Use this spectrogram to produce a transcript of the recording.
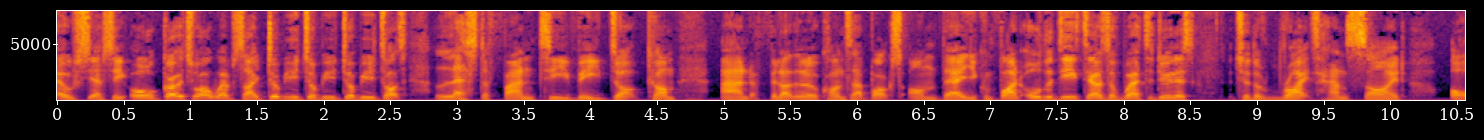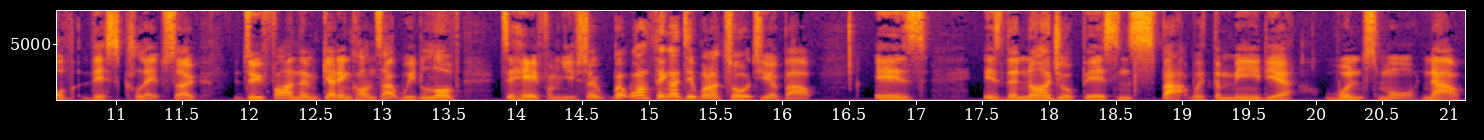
LCFC, or go to our website, www.leicesterfantv.com, and fill out the little contact box on there. You can find all the details of where to do this to the right hand side of this clip. So do find them, get in contact. We'd love to hear from you. So, but one thing I did want to talk to you about is is the Nigel Pearson spat with the media once more. Now,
